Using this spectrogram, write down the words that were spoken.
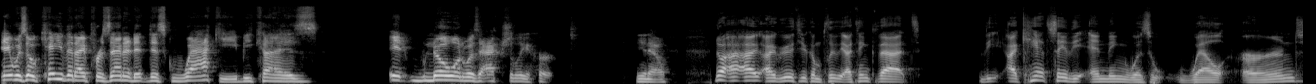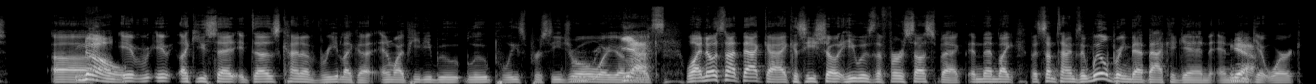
it was okay that i presented it this wacky because it no one was actually hurt you know No, I I agree with you completely. I think that the I can't say the ending was well earned. Uh, No. it, it like you said, it does kind of read like a NYPD Blue, Blue police procedural where you're Yes. like, well, I know it's not that guy because he showed he was the first suspect, and then like, but sometimes they will bring that back again and Yeah. make it work.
